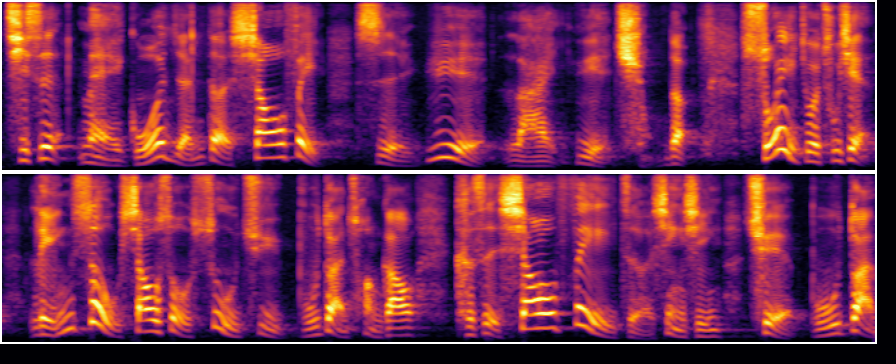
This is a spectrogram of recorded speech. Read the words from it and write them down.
其实美国人的消费是越来越穷的，所以就会出现零售销售数据不断创高，可是消费者信心却不断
